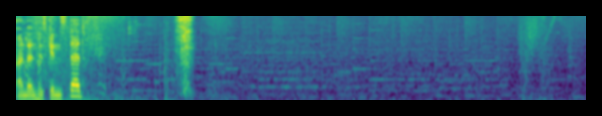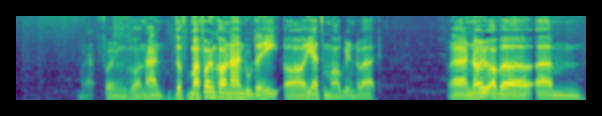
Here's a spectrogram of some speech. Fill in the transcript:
And then his King's dead. Phone hand the my phone can't handle the heat. Oh, he had some Margaret in the back. Uh, no other um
